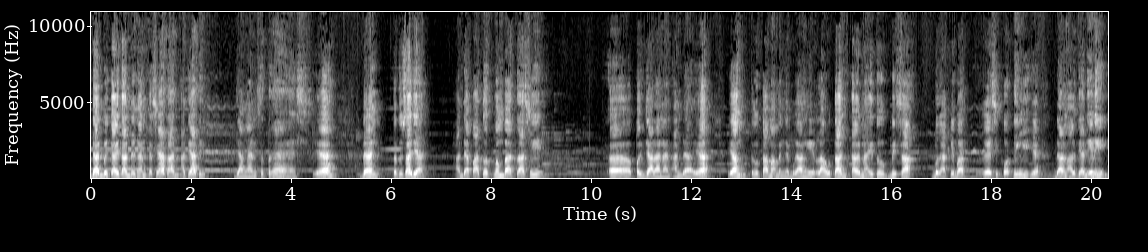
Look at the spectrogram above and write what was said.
Dan berkaitan dengan kesehatan hati-hati. Jangan stres ya. Dan tentu saja Anda patut membatasi uh, perjalanan Anda ya yang terutama menyeberangi lautan karena itu bisa berakibat resiko tinggi ya. Dalam artian ini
